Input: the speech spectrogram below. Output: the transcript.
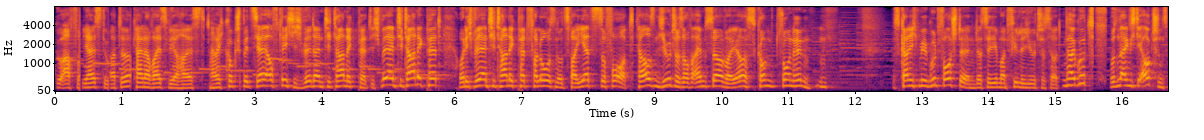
Du Affe. Wie heißt du? Warte. Keiner weiß, wie er heißt. Aber ich gucke speziell auf dich. Ich will dein Titanic-Pad. Ich will ein Titanic-Pad und ich will ein Titanic-Pad verlosen. Und zwar jetzt sofort. 1000 Users auf einem Server. Ja, es kommt schon hin. Das kann ich mir gut vorstellen, dass hier jemand viele Utils hat. Na gut. Wo sind eigentlich die Auctions?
